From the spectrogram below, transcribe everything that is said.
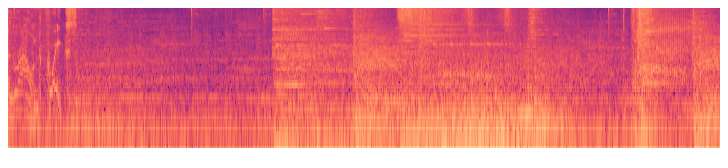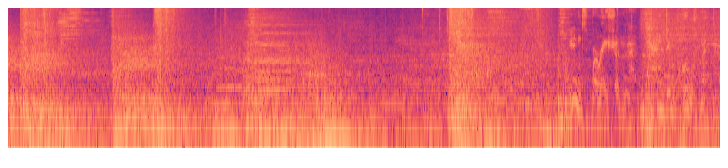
The ground quakes. Inspiration and improvement.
